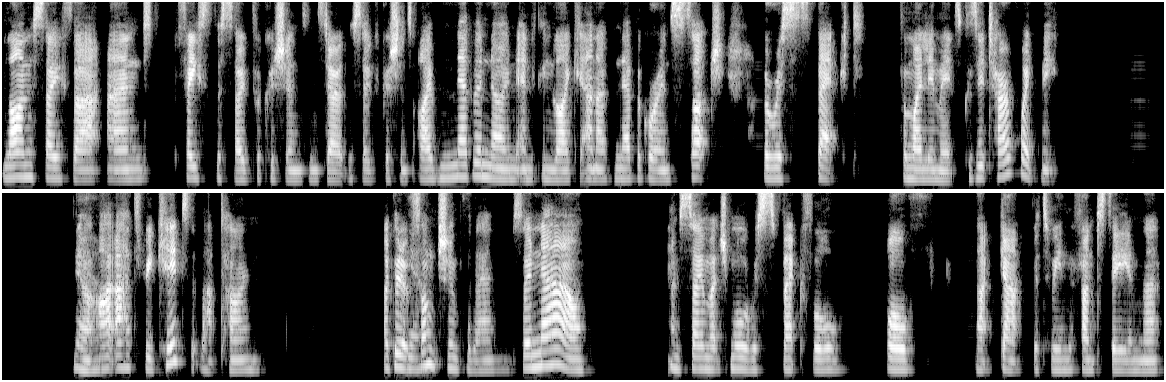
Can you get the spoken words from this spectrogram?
lie on the sofa and face the sofa cushions and stare at the sofa cushions. I've never known anything like it. And I've never grown such a respect for my limits because it terrified me. You know, yeah. I, I, had three kids at that time. I couldn't yeah. function for them. So now I'm so much more respectful of that gap between the fantasy and the,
